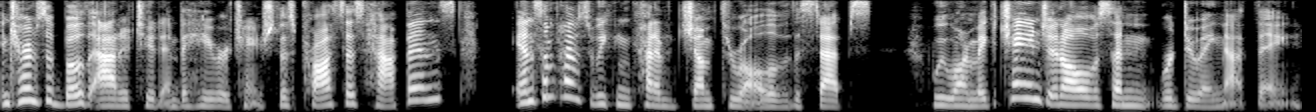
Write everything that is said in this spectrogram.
in terms of both attitude and behavior change. This process happens, and sometimes we can kind of jump through all of the steps we want to make a change and all of a sudden we're doing that thing.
